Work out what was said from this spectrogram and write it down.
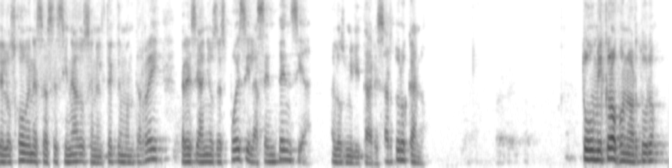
de los jóvenes asesinados en el TEC de Monterrey 13 años después y la sentencia a los militares? Arturo Cano. Tu micrófono, Arturo.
